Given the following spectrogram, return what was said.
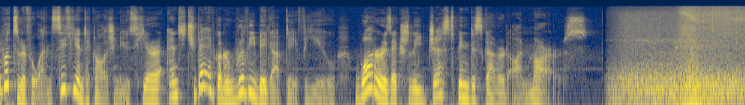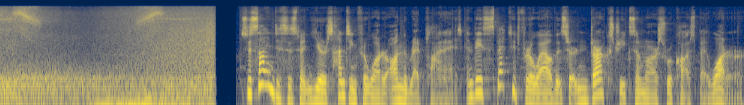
what's up everyone? And Technology News here, and today I've got a really big update for you. Water has actually just been discovered on Mars. So scientists have spent years hunting for water on the red planet, and they suspected for a while that certain dark streaks on Mars were caused by water.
